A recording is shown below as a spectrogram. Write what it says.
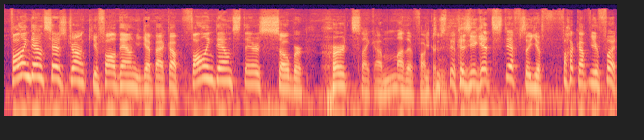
Falling downstairs drunk, you fall down, you get back up. Falling downstairs sober hurts like a motherfucker. You're too stiff. because you get stiff, so you fuck up your foot.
